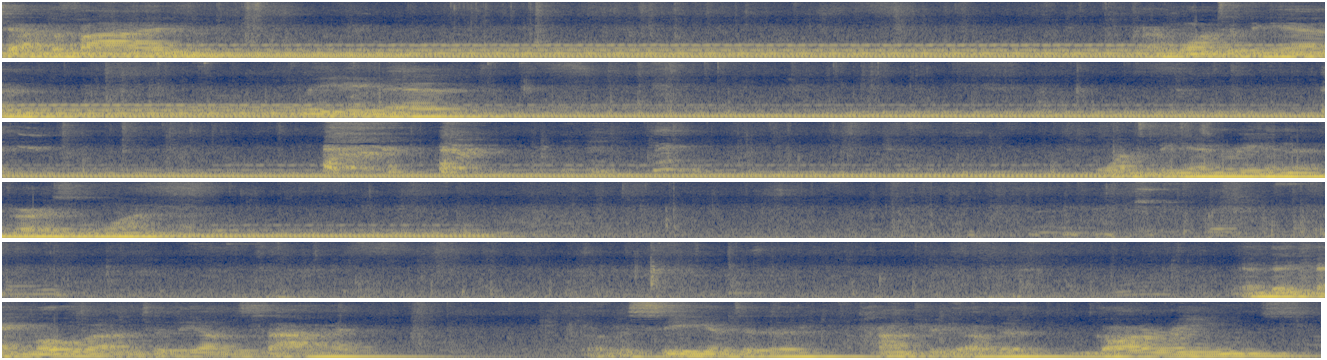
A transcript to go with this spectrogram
chapter 5. I want to begin reading at I want to begin reading at verse 1. And they came over unto the other side of the sea into the country of the Gadarenes.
